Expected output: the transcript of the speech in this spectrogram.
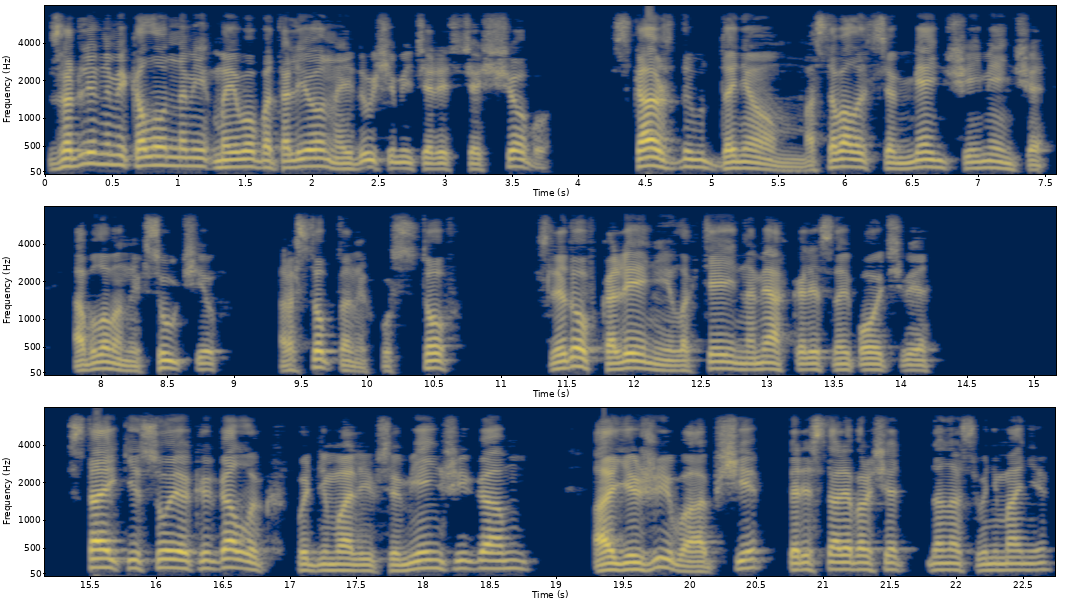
За длинными колоннами моего батальона, идущими через чащобу, с каждым днем оставалось все меньше и меньше обломанных сучьев, растоптанных кустов, следов коленей и локтей на мягкой лесной почве. Стайки соек и галок поднимали все меньший гам, а ежи вообще перестали обращать на нас внимание.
